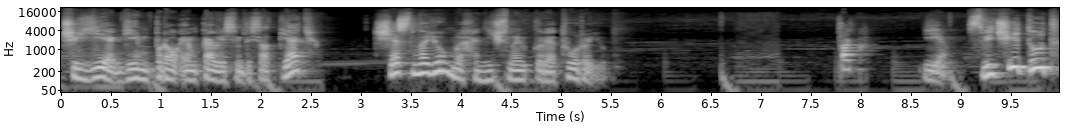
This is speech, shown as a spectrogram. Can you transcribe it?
чи є GamePro MK85 чесною механічною клавіатурою? Так, є. Свічі тут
